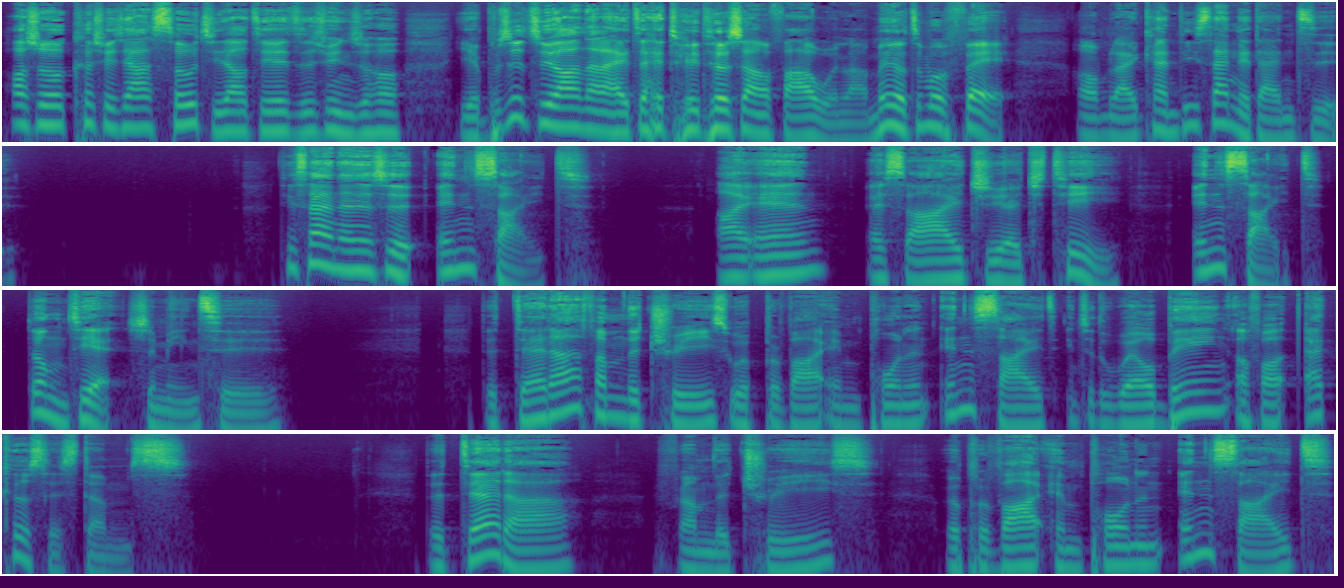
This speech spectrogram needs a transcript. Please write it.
话说，科学家搜集到这些资讯之后，也不是只要拿来在推特上发文了，没有这么废。好，我们来看第三个单字。第三个单字是 insight insight，i n s i g h t，insight，洞见是名词。The data from the trees will provide important insights into the well-being of our ecosystems. The data from the trees will provide important insights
